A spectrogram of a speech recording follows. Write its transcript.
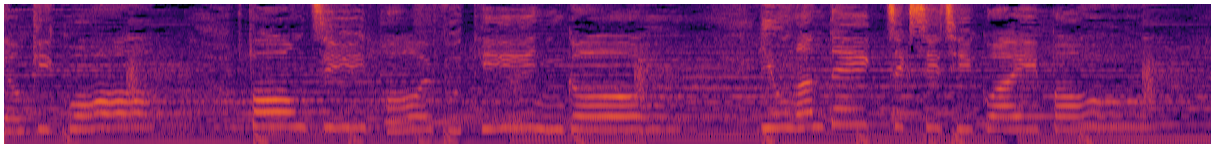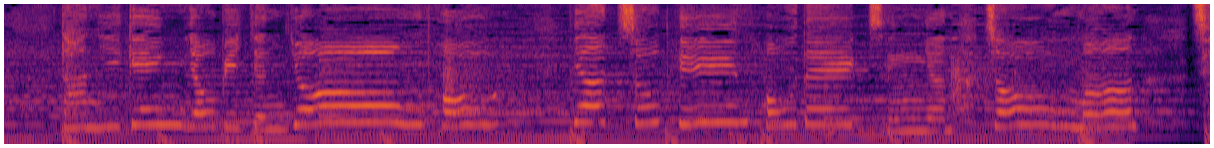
有结果，方知海阔天高。耀眼的即使似瑰宝，但已经有别人拥抱。一早编好的情人，早晚始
